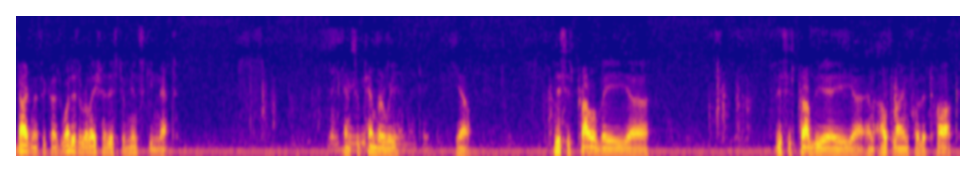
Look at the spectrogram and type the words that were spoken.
Dartmouth because what is the relation of this to Minsky net? And, in here you read September we- lecture at MIT. Yeah. This is probably uh, this is probably a uh, an outline for the talk.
